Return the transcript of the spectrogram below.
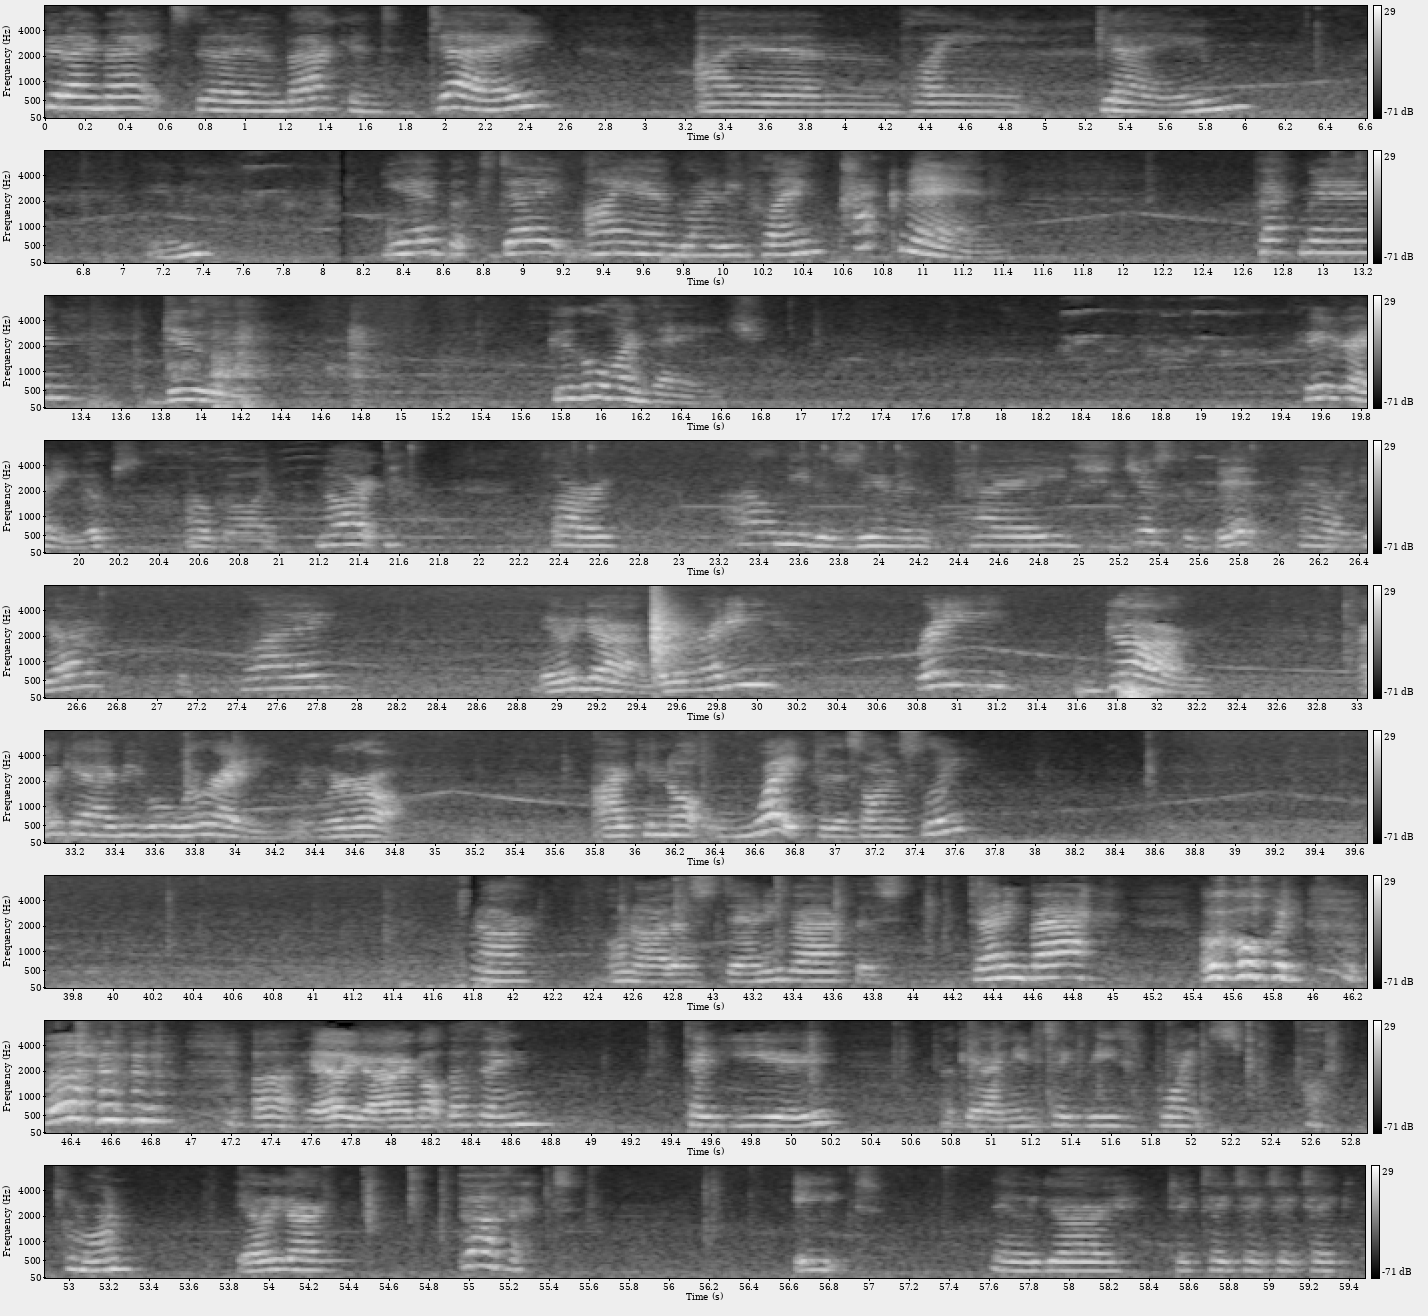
G'day mates, today I'm back and today I am playing game. game. Yeah, but today I am going to be playing Pac-Man. Pac-Man Doodle. Google homepage. Who's ready? Oops. Oh god. No. Sorry. I'll need to zoom in the page just a bit. There we go. Click play. There we go. We're ready? Ready? Go. Okay, people, we're ready. And we're off. I cannot wait for this, honestly. Oh, no. Oh no, they're standing back. They're standing back. Oh god. oh, here we go. I got the thing. Take you. Okay, I need to take these points. Oh, come on. There we go. Perfect. Eat. There we go. Take, take, take, take, take.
